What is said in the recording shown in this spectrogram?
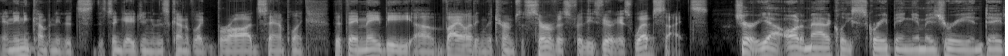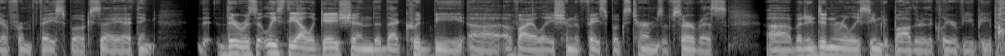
and any company that's that's engaging in this kind of like broad sampling, that they may be uh, violating the terms of service for these various websites. Sure, yeah, automatically scraping imagery and data from Facebook. Say, I think th- there was at least the allegation that that could be uh, a violation of Facebook's terms of service. Uh, but it didn't really seem to bother the Clearview people.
